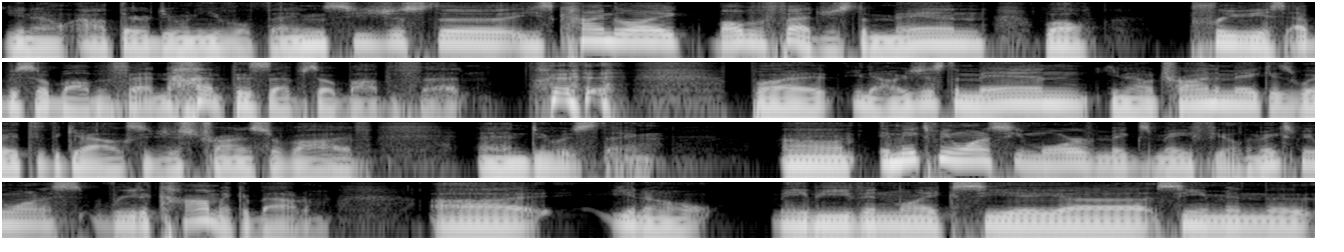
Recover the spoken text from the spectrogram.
you know, out there doing evil things. He's just uh he's kind of like Boba Fett, just a man. Well, previous episode Boba Fett, not this episode Boba Fett. but, you know, he's just a man, you know, trying to make his way through the galaxy, just trying to survive and do his thing. Um, it makes me want to see more of Migs Mayfield. It makes me want to read a comic about him. Uh, you know, maybe even like see a uh, see him in the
